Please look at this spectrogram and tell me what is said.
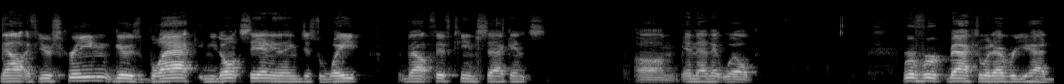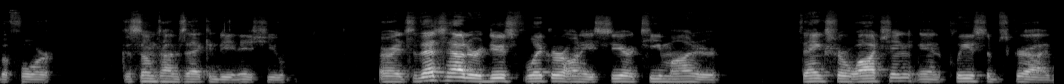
Now, if your screen goes black and you don't see anything, just wait about 15 seconds, um, and then it will revert back to whatever you had before, because sometimes that can be an issue. Alright, so that's how to reduce flicker on a CRT monitor. Thanks for watching, and please subscribe.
